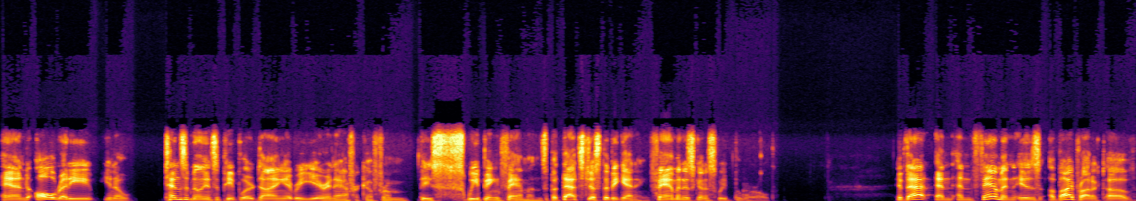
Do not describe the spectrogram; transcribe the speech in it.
and already you know tens of millions of people are dying every year in africa from these sweeping famines but that's just the beginning famine is going to sweep the world if that and and famine is a byproduct of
